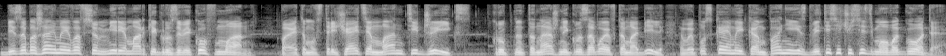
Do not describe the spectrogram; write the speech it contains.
без обожаемой во всем мире марки грузовиков MAN. Поэтому встречайте MAN TGX – крупнотоннажный грузовой автомобиль, выпускаемый компанией с 2007 года.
